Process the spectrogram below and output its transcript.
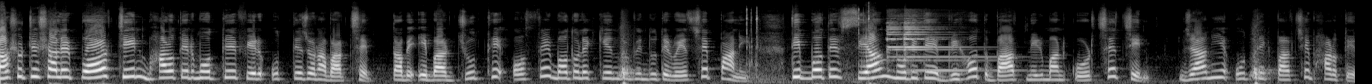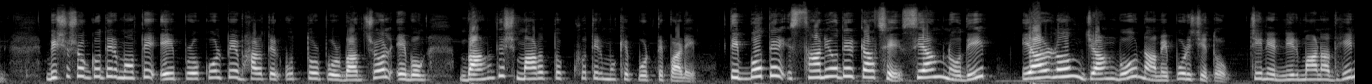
বাষট্টি সালের পর চীন ভারতের মধ্যে ফের উত্তেজনা বাড়ছে। তবে এবার যুদ্ধে অস্ত্রের বদলে কেন্দ্রবিন্দুতে রয়েছে পানি। তিব্বতের সিয়াং নদীতে বৃহৎ বাঁধ নির্মাণ করছে চীন, যা নিয়ে উদ্বেগ বাড়ছে ভারতের। বিশেষজ্ঞদের মতে, এই প্রকল্পে ভারতের উত্তর পূর্বাঞ্চল এবং বাংলাদেশ মারাত্মক ক্ষতির মুখে পড়তে পারে। তিব্বতের স্থানীয়দের কাছে সিয়াং নদী, ইয়ারলং জাংবো নামে পরিচিত। চীনের নির্মাণাধীন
